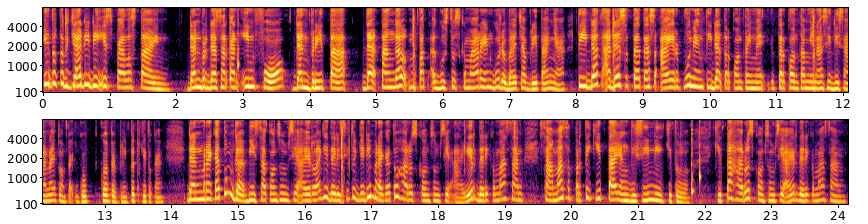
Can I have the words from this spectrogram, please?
itu terjadi di East Palestine dan berdasarkan info dan berita da, tanggal 4 Agustus kemarin gue udah baca beritanya tidak ada setetes air pun yang tidak terkontami, terkontaminasi di sana itu sampai gue gue sampai belibet gitu kan dan mereka tuh nggak bisa konsumsi air lagi dari situ jadi mereka tuh harus konsumsi air dari kemasan sama seperti kita yang di sini gitu loh kita harus konsumsi air dari kemasan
